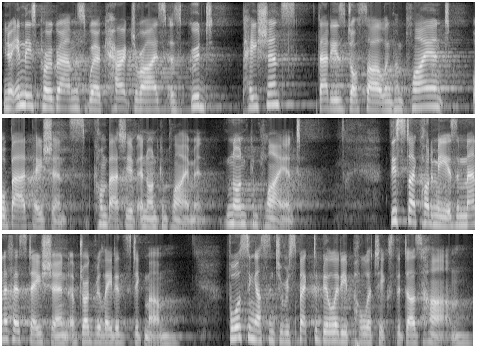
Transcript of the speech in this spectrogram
You know, in these programs, we're characterized as good patients that is, docile and compliant, or bad patients, combative and non-compliant. non-compliant. This dichotomy is a manifestation of drug-related stigma, forcing us into respectability politics that does harm.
